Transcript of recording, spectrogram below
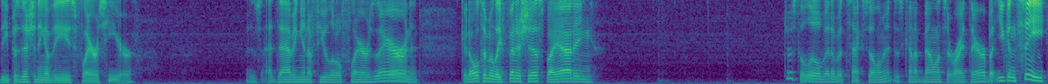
the positioning of these flares here. Just dabbing in a few little flares there, and could ultimately finish this by adding just a little bit of a text element, just kind of balance it right there. But you can see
